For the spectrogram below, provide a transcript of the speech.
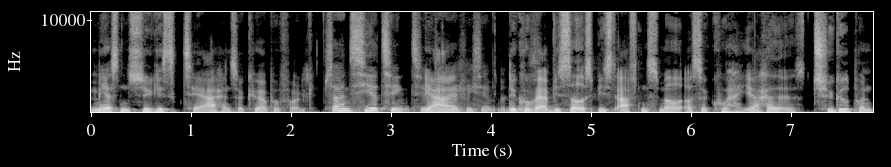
mere sådan psykisk terror, han så kører på folk. Så han siger ting til ja, dig, for eksempel? det kunne være, at vi sad og spiste aftensmad, og så kunne jeg have tykket på en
